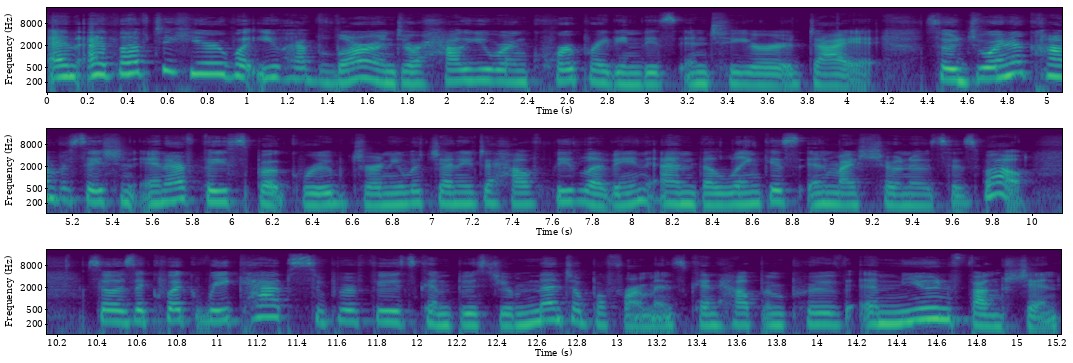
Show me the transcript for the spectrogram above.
And I'd love to hear what you have learned or how you are incorporating these into your diet. So join our conversation in our Facebook group, Journey with Jenny to Healthy Living, and the link is in my show notes as well. So as a quick recap, superfoods can boost your mental performance, can help improve immune function,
